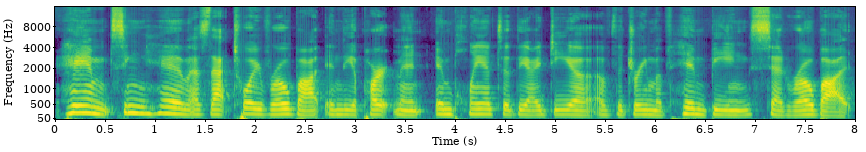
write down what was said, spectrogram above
him seeing him as that toy robot in the apartment implanted the idea of the dream of him being said robot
